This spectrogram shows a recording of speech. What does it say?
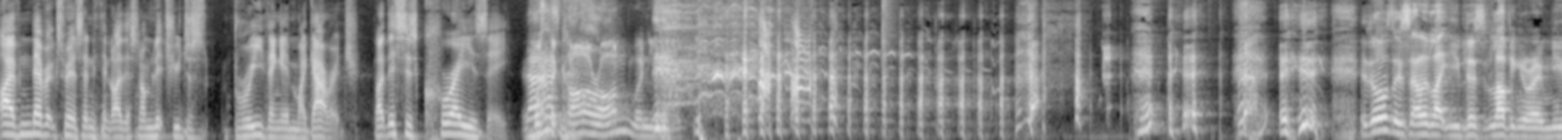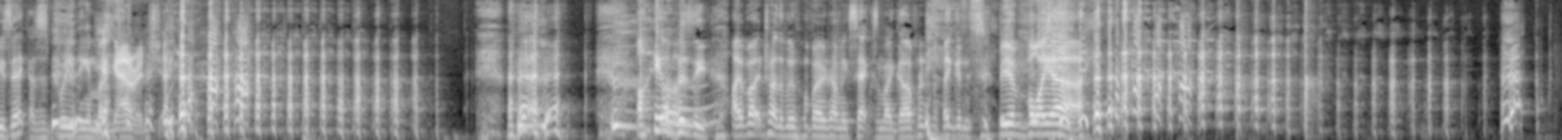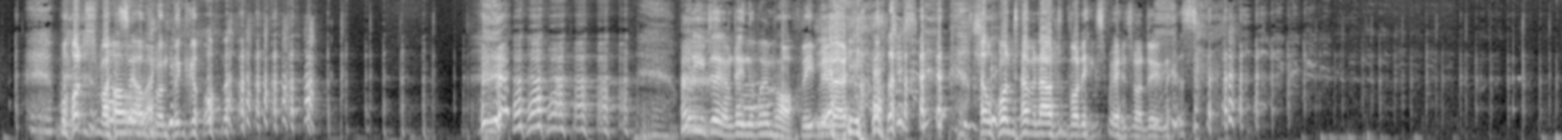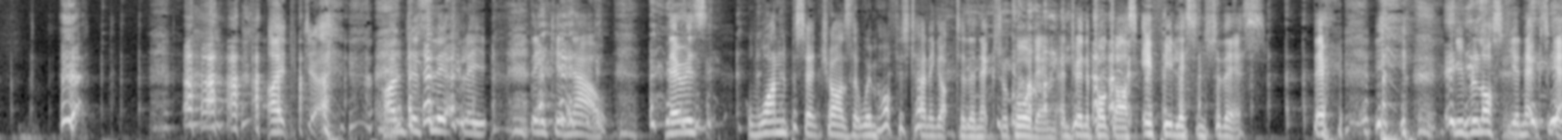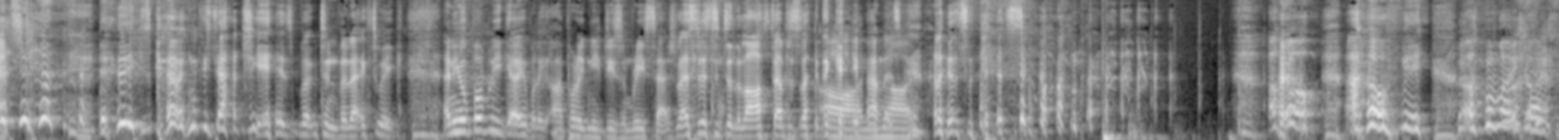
I've never experienced anything like this, and I'm literally just breathing in my garage. Like this is crazy. Was the car on when you? It also sounded like you just loving your own music. I was just breathing in my garage. I honestly, I might try the Wim Hof of having sex with my girlfriend so I can be a voyeur. Myself from the corner. what are you doing? I'm doing the Wim Hof. Leave me Yeah, alone. yeah, just- I want to have an out of body experience while doing this. I, I'm just literally thinking now. There is one percent chance that Wim Hof is turning up to the next recording and doing the podcast if he listens to this. There, you've lost your next guest. he's going. He actually is booked in for next week, and he'll probably go. But I probably need to do some research. Let's listen to the last episode that Oh, came out, no. and it's this one. oh, Alfie! Oh my god!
